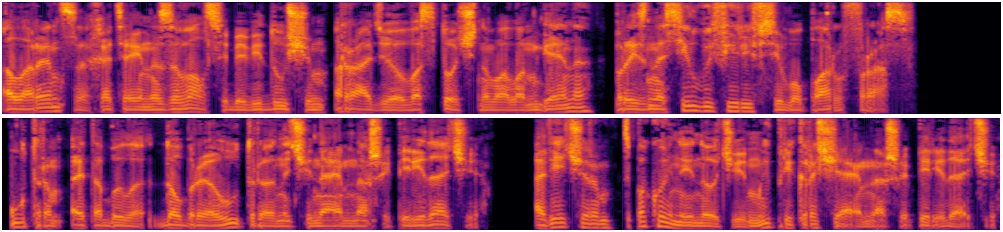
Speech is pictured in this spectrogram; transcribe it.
А Лоренцо, хотя и называл себя ведущим радио Восточного Лангена, произносил в эфире всего пару фраз. Утром это было «Доброе утро, начинаем наши передачи», а вечером «Спокойной ночи, мы прекращаем наши передачи».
